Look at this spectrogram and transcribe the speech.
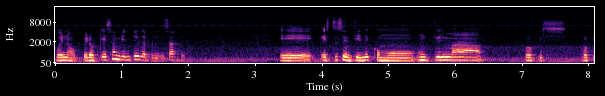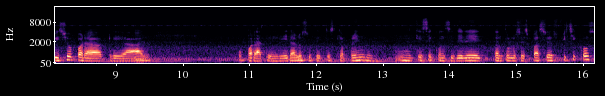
Bueno, pero ¿qué es ambiente de aprendizaje? Eh, este se entiende como un clima propicio para crear o para atender a los sujetos que aprenden, en el que se considere tanto los espacios físicos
